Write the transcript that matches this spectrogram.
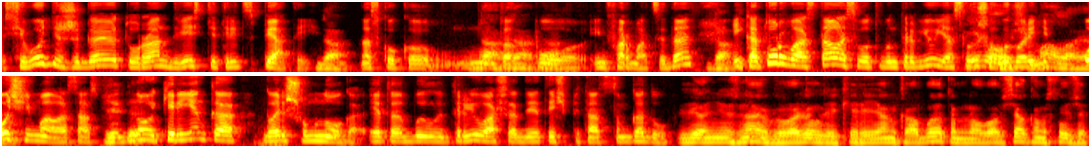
сегодня сжигают уран-235, да. насколько ну, да, так, да, по да. информации, да? да? И которого осталось вот в интервью, я слышал, ну, вы говорите, мало, очень мало осталось. Это... Но Кириенко говорит, что много. Это было интервью ваше в 2015 году. Я не знаю, говорил ли Кириенко об этом, но во всяком случае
